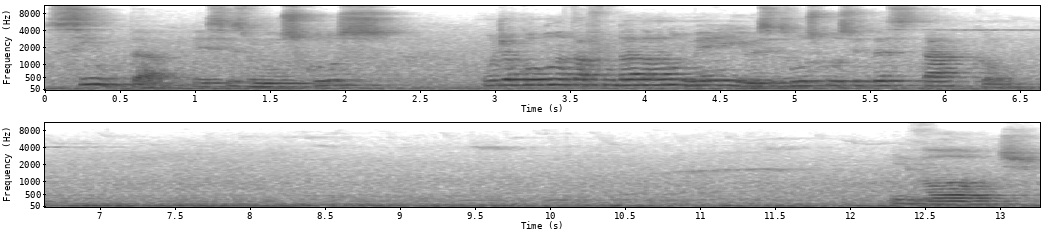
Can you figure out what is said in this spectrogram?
Sinta esses músculos, onde a coluna está afundada lá no meio, esses músculos se destacam. E volte.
